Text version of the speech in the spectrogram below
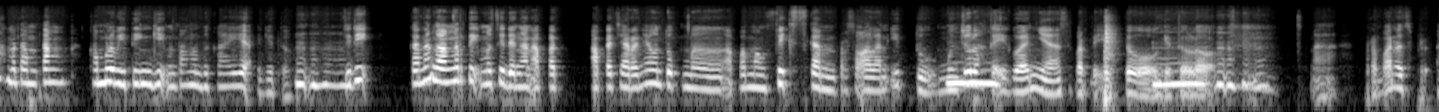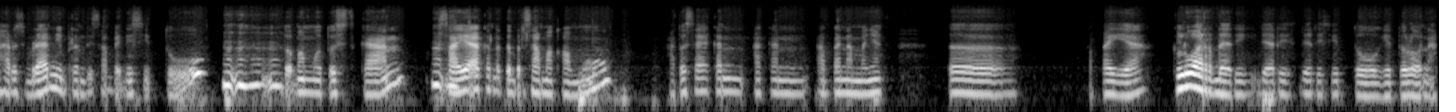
ah mentang-mentang kamu lebih tinggi, mentang lebih kaya gitu. Mm-mm. Jadi karena nggak ngerti mesti dengan apa apa caranya untuk me, apa memfikskan persoalan itu muncullah Hmm. keegoannya seperti itu gitu loh. Mm-mm. Nah perempuan harus ber- harus berani berhenti sampai di situ Mm-mm. untuk memutuskan Mm-mm. saya akan tetap bersama kamu atau saya akan akan apa namanya eh apa ya keluar dari dari dari situ gitu loh. Nah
